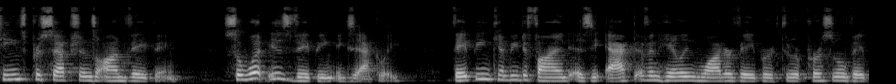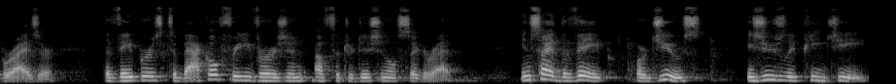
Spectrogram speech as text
Teens' perceptions on vaping. So, what is vaping exactly? Vaping can be defined as the act of inhaling water vapor through a personal vaporizer, the vapor's tobacco free version of the traditional cigarette. Inside the vape, or juice, is usually PG,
